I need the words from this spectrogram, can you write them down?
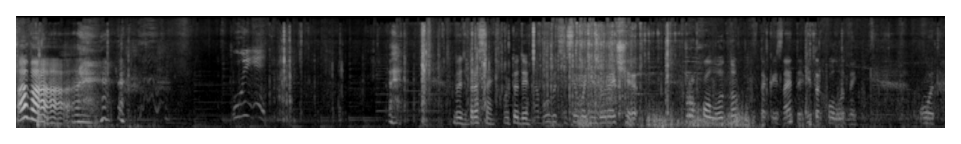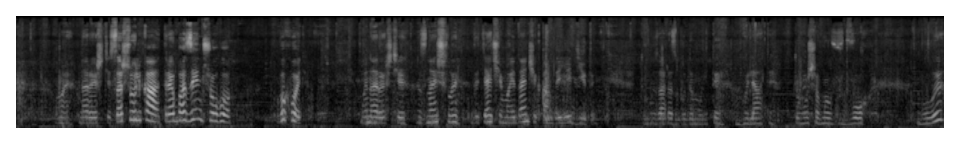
Ава! Дось, бросай, отуди. На вулиці сьогодні, до речі, прохолодно. Такий, знаєте, вітер холодний. От, ми нарешті. Сашулька, треба з іншого. Виходь. Ми нарешті знайшли дитячий майданчик там, де є діти. Тому зараз будемо йти гуляти. Тому що ми вдвох були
